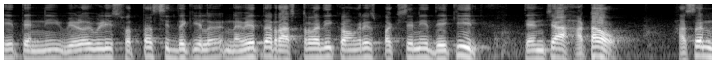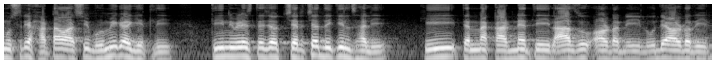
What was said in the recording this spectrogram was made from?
हे त्यांनी वेळोवेळी स्वतः सिद्ध केलं. नव्हे तर राष्ट्रवादी काँग्रेस पक्षाने देखील त्यांच्या हटाव हसन मुश्री हटाव अशी भूमिका घेतली. तीन वेळेस त्याच्यावर चर्चा देखील झाली की त्यांना काढण्यात येईल आज ऑर्डर येईल उद्या ऑर्डर येईल.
